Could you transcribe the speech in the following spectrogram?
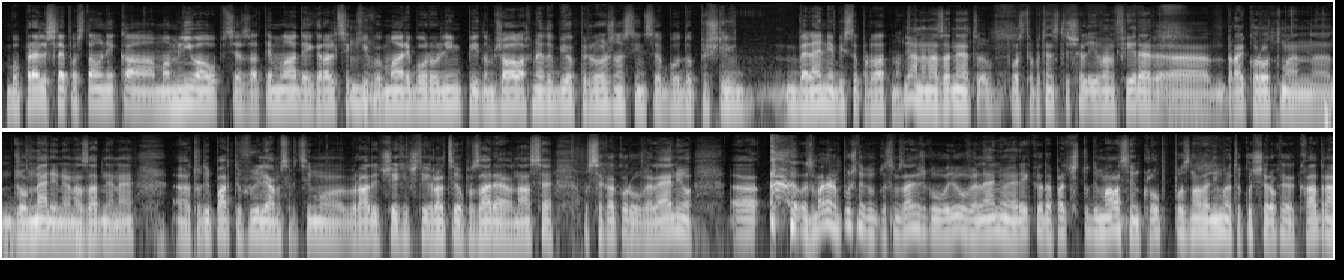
Bo prej slej postal neka mamljiva opcija za te mlade igralce, ki Mhm. v Mariboru, Olimpiji, Domžalah ne dobijo priložnosti in se bodo prišli Velenje, v bistvu prodatno. Ja, na zadnje boste potem slišali Ivan Firer, uh, Brajko Rotman, uh, John Mary, ne na zadnje, ne. Uh, tudi Partif Williams, recimo Radi Čehič, ti igralci opozarjajo na se, vsekakor v Velenju. Uh, z Marjanom Pušnikom, ko sem zadnjič govoril v Velenju, je rekel, da pač tudi malo se jim klop pozna, da nimajo tako širokega kadra,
